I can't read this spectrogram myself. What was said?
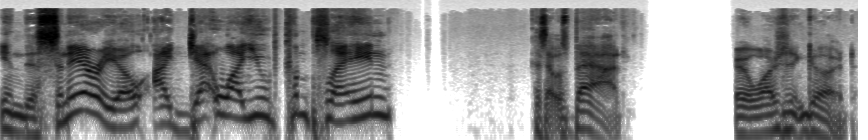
in this scenario, I get why you'd complain because that was bad. It wasn't good.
